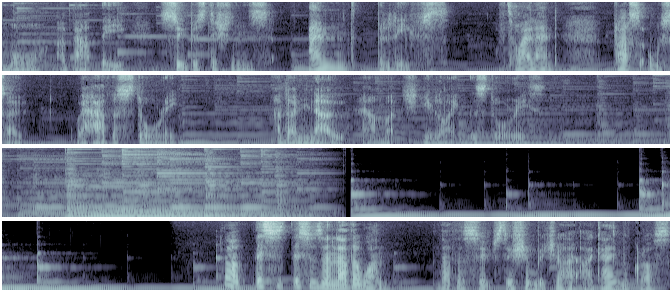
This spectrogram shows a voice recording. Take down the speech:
more about the superstitions and beliefs of Thailand, plus also we have a story and I know how much you like the stories. Well, this this is another one, another superstition which I, I came across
